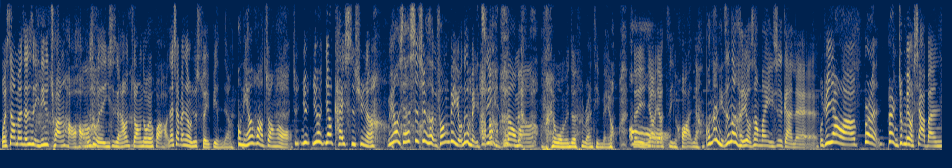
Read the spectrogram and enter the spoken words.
我上半身是一定是穿好好，这是我的仪式感，然后妆都会化好，但下半身我就随便这样。哦，你要化妆哦，就因为因为要开视讯啊，没有，现在视讯很方便，有那个美肌，你知道吗？没有，我们的软体没有，所以要要自己画这样。哦，那你真的很有上班仪式感嘞。我觉得要啊，不然不然你就没有下班，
